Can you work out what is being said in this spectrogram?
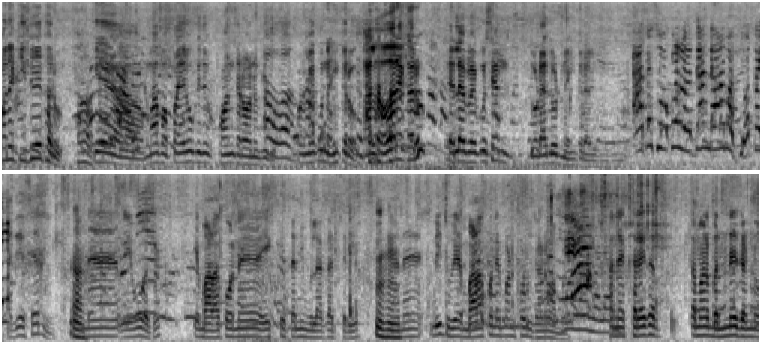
મને કીધું એ ખરું કે મા મારા પપ્પા એવું કીધું ફોન કરવાનું કીધું. પણ મેં કહું નહીં કરો. કાલ સવારે કરું. એટલે મેં કહું છે દોડાદોડ નહીં કરાવી. આ તો છોકરો લજાન દાડા બધો તૈયાર છે. ને એવું હતું કે બાળકોને એક ખેતરની મુલાકાત કરીએ. અને બીજું એમ બાળકોને પણ થોડું જાણવા મળે અને ખરેખર તમારા બંને જણનો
